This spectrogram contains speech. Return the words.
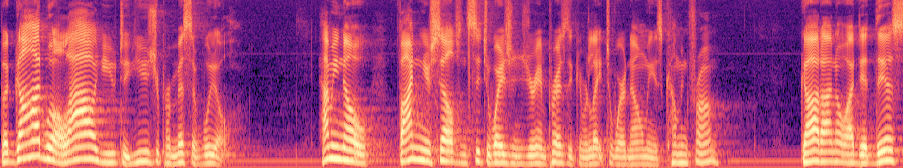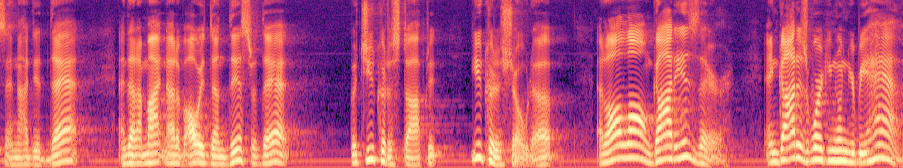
But God will allow you to use your permissive will. How many know finding yourselves in situations you're in presently can relate to where Naomi is coming from? God, I know I did this and I did that, and that I might not have always done this or that, but you could have stopped it. You could have showed up. And all along, God is there, and God is working on your behalf.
